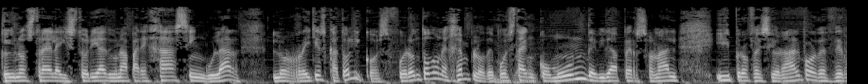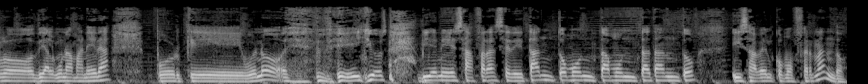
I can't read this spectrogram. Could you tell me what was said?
que hoy nos trae la historia de una pareja singular, los Reyes Católicos. Fueron todo un ejemplo de puesta en común, de vida personal y profesional, por decirlo de alguna manera, porque, bueno, de ellos viene esa frase de tanto monta, monta tanto Isabel como Fernando.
